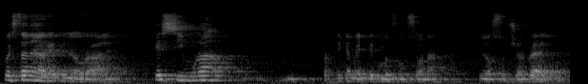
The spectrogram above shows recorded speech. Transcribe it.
Questa è una rete neurale che simula praticamente come funziona il nostro cervello.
